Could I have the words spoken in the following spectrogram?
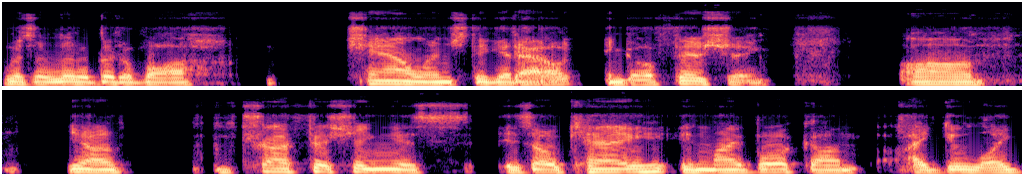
was a little bit of a challenge to get out and go fishing. Um, you know, trout fishing is is okay in my book. Um, I do like.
